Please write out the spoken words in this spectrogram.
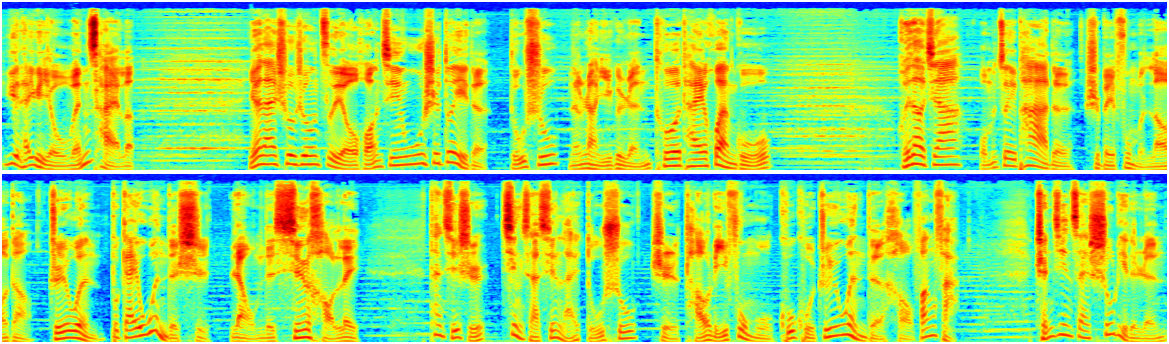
越来越有文采了。原来书中自有黄金屋是对的，读书能让一个人脱胎换骨。回到家，我们最怕的是被父母唠叨、追问不该问的事，让我们的心好累。但其实静下心来读书，是逃离父母苦苦追问的好方法。沉浸在书里的人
